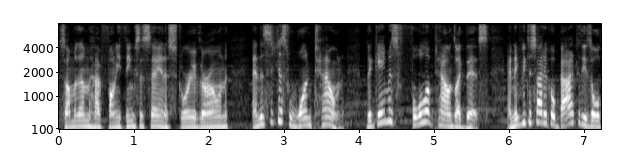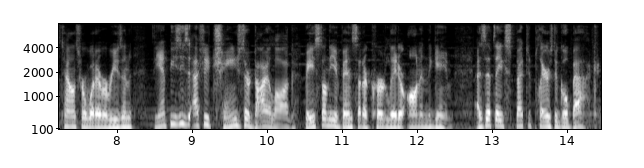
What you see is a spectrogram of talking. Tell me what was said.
some of them have funny things to say and a story of their own, and this is just one town. The game is full of towns like this, and if you decide to go back to these old towns for whatever reason, the NPCs actually change their dialogue based on the events that occurred later on in the game, as if they expected players to go back.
